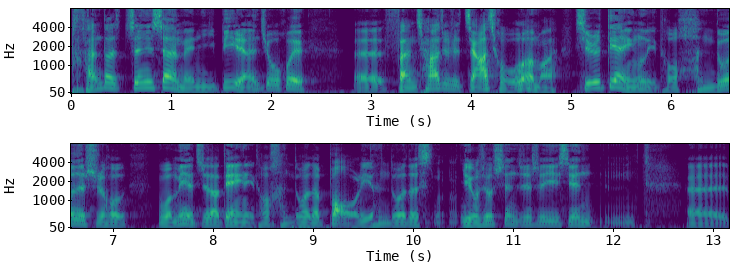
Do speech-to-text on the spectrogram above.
谈到真善美，你必然就会。呃，反差就是假丑恶嘛。其实电影里头很多的时候，我们也知道电影里头很多的暴力，很多的有时候甚至是一些嗯呃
